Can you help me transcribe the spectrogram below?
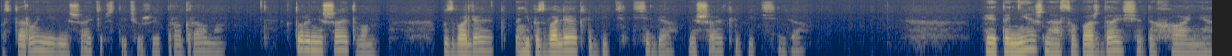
посторонние вмешательства, чужие программы, которые мешают вам, позволяют, не позволяют любить себя, мешают любить себя. И это нежное, освобождающее дыхание,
